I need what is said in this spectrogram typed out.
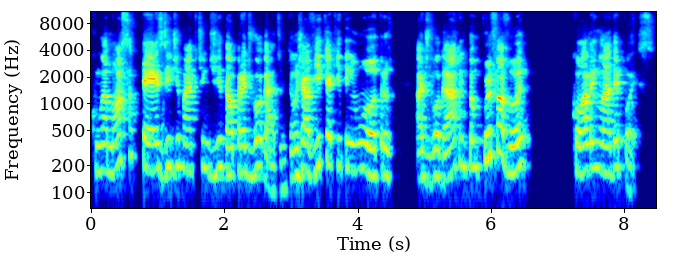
com a nossa tese de marketing digital para advogados. Então, já vi que aqui tem um ou outro advogado, então, por favor, colhem lá depois.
